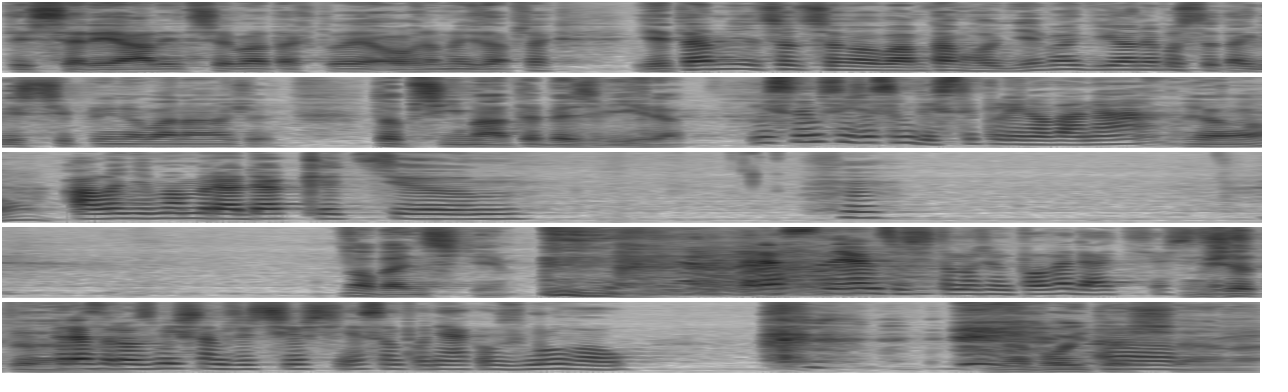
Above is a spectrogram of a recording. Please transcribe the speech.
ty seriály třeba, tak to je ohromný zapřah. Je tam něco, co vám tam hodně vadí, anebo jste tak disciplinovaná, že to přijímáte bez výhrad? Myslím si, že som disciplinovaná, Jo? ale nemám rada, keď... Um, No ven s tím. teraz neviem, či to môžem povedať. Ešte, Môžete. Teraz rozmýšľam, že či ešte nie som pod nejakou zmluvou. Nebojte se, no.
